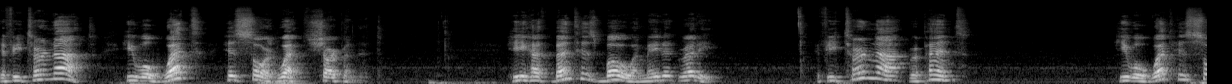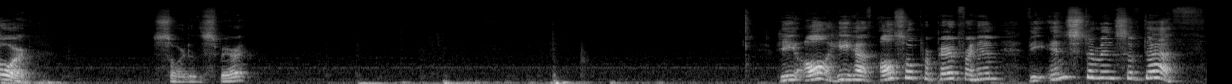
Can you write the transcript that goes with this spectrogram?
If he turn not, he will whet his sword, whet, sharpen it. He hath bent his bow and made it ready. If he turn not, repent, he will whet his sword, sword of the Spirit, He, all, he hath also prepared for him the instruments of death.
